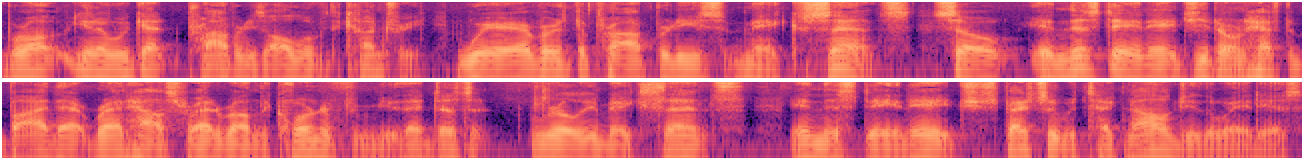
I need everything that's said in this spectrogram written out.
We're all, you know, we've got properties all over the country, wherever the properties make sense. So in this day and age, you don't have to buy that rent house right around the corner from you. That doesn't really make sense in this day and age, especially with technology the way it is.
